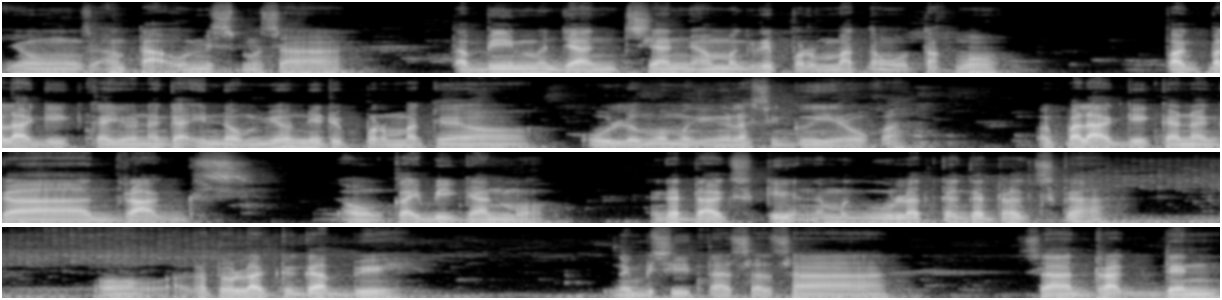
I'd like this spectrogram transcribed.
Yung ang tao mismo sa tabi mo dyan, siyan ang magreformat ng utak mo. Pag palagi kayo nagainom, yun, nireformat yung ulo mo, maging lasiguro ka. Pag palagi ka naga-drugs, o kaibigan mo, naga-drugs, na magulat ka, naga-drugs ka. O, katulad kagabi, nagbisita sa sa sa drug den,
